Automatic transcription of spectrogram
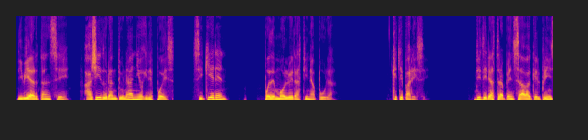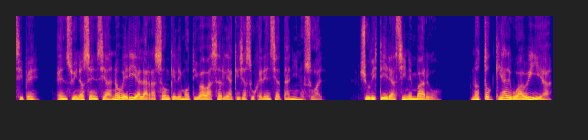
Diviértanse allí durante un año y después, si quieren, pueden volver a Astinapura. ¿Qué te parece? Ditirastra pensaba que el príncipe, en su inocencia, no vería la razón que le motivaba a hacerle aquella sugerencia tan inusual. Yudhishthira, sin embargo, notó que algo había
